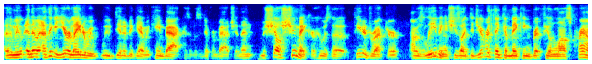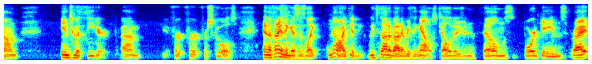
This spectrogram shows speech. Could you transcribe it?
and then, we, and then I think a year later we, we did it again. We came back because it was a different batch. And then Michelle Shoemaker, who was the theater director, I was leaving, and she's like, "Did you ever think of making Britfield and Lost Crown into a theater um, for for for schools?" And the funny thing mm-hmm. is, is like, no, I didn't. We've thought about everything else: television, films, board mm-hmm. games, mm-hmm. right?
